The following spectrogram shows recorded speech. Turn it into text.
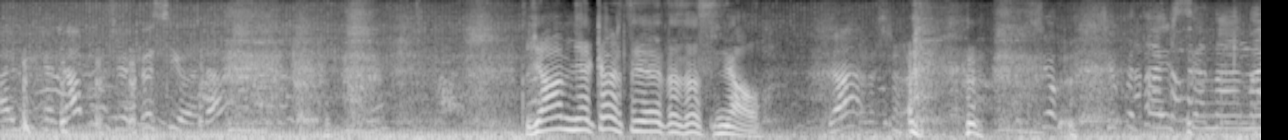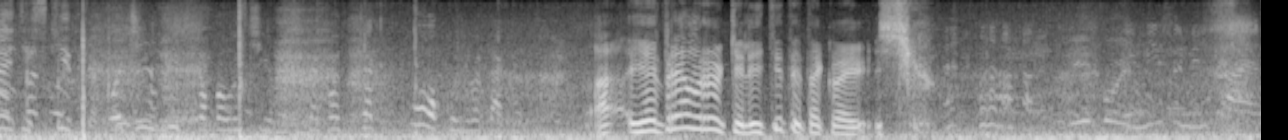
А Красиво, да? Я, мне кажется, я это заснял. Да? Все, все пытаешься на, на этих скидках. Очень близко получилось. Как вот как окунь вот так вот. А ей прям в руки летит и такой... И Миша мельчает.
